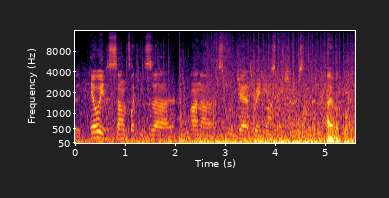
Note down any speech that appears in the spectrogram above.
good. He always sounds like he's uh, on a smooth jazz radio station or something. I have a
